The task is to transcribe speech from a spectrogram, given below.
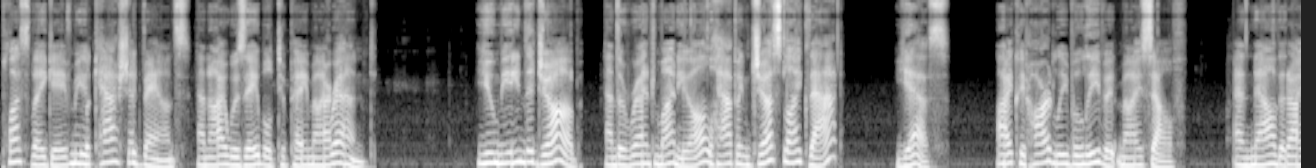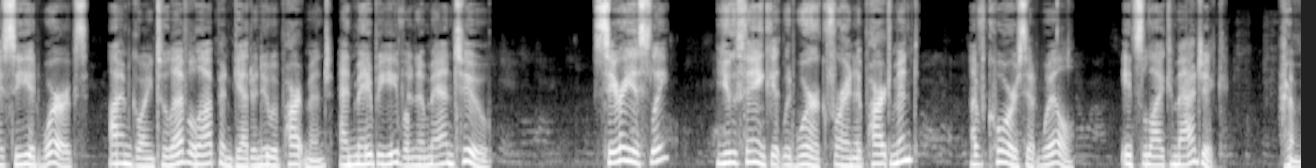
Plus they gave me a cash advance and I was able to pay my rent. You mean the job and the rent money all happened just like that? Yes. I could hardly believe it myself. And now that I see it works, I'm going to level up and get a new apartment and maybe even a man too. Seriously? You think it would work for an apartment? Of course it will. It's like magic. Hmm.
